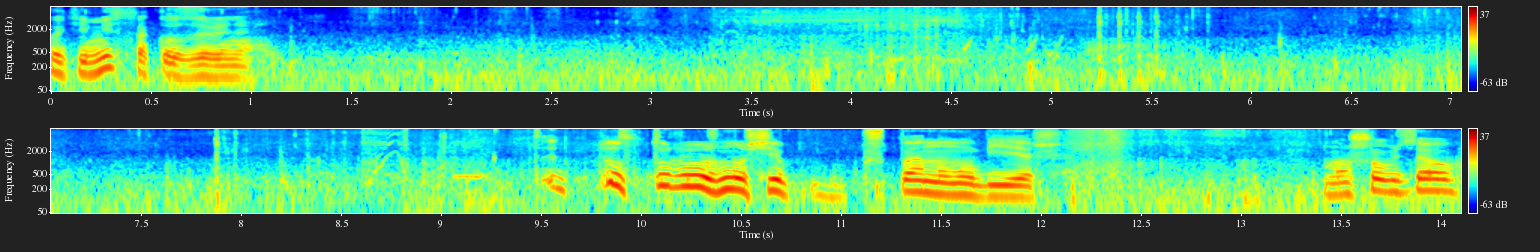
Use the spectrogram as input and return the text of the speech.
Хоч і місце козирня. Ти осторожно ще шпеном уб'єш. На що взяв?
